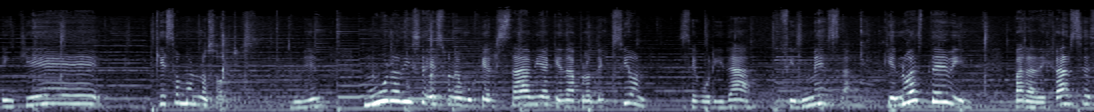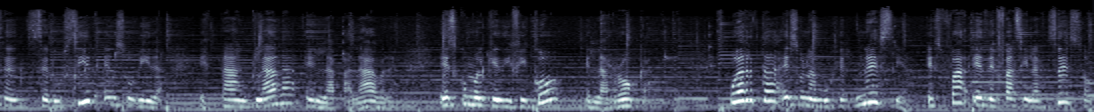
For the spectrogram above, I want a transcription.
¿En qué, qué somos nosotros? Amén. Muro dice es una mujer sabia que da protección, seguridad, firmeza, que no es débil para dejarse seducir en su vida. Está anclada en la palabra. Es como el que edificó en la roca. Puerta es una mujer necia, es, es de fácil acceso,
